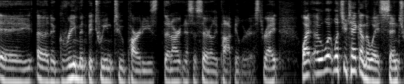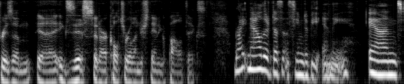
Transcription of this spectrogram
a an agreement between two parties that aren't necessarily popularist, right? Uh, what's your take on the way centrism uh, exists in our cultural understanding of politics? Right now, there doesn't seem to be any. And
